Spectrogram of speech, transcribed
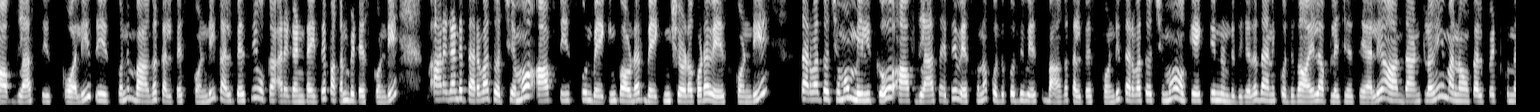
హాఫ్ గ్లాస్ తీసుకోవాలి. తీసుకొని బాగా కలిపేసుకోండి. కలిపేసి ఒక అరగంట అయితే పక్కన పెట్టేసుకోండి. అరగంట తర్వాత వచ్చేమో half teaspoon baking powder baking soda కూడా వేసుకోండి. తర్వాత వచ్చేమో మిల్క్ హాఫ్ గ్లాస్ అయితే వేసుకున్నా. కొద్ది కొద్ది వేసి బాగా కలిపేసుకోండి. తర్వాత వచ్చేమో కేక్ టిన్ ఉండేది కదా దానికి కొద్దిగా ఆయిల్ అప్లై చేసేయాలి. ఆ దాంట్లోని మనం కలిపెట్టుకున్న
